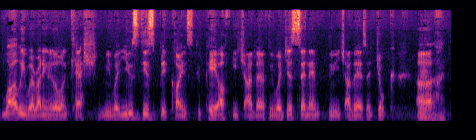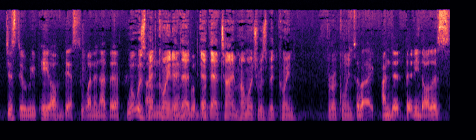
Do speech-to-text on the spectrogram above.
while we were running low on cash, we would use these bitcoins to pay off each other. We would just send them to each other as a joke, uh, just to repay off debts to one another. What was Um, Bitcoin when at that at that time? How much was Bitcoin for a coin? So like under thirty dollars.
